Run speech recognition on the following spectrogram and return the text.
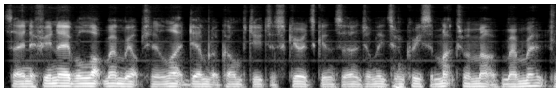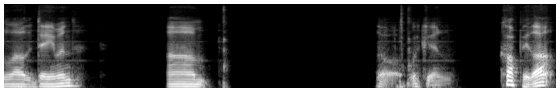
saying if you enable lock memory option in lightdm.conf due to security concerns, you'll need to increase the maximum amount of memory to allow the daemon. Um, so we can copy that.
